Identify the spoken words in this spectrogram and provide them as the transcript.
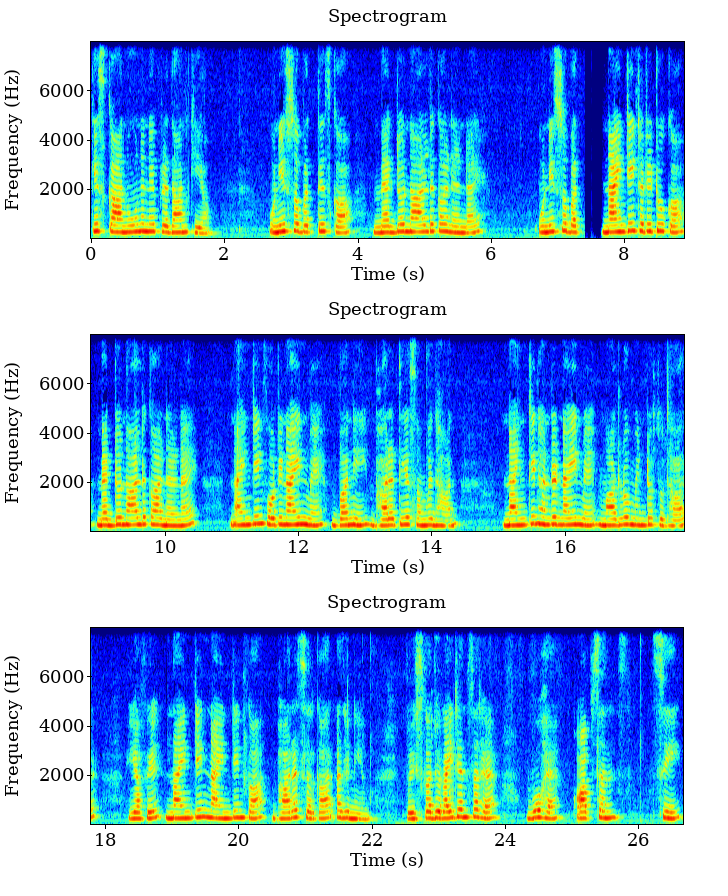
किस कानून ने प्रदान किया? 1932 का मैकडोनाल्ड का निर्णय 1932 का मैकडोनाल्ड का निर्णय 1949 में बनी भारतीय संविधान 1909 में मार्लो मिंटो सुधार, या फिर 1919 का भारत सरकार अधिनियम। तो इसका जो राइट आंसर है, वो है ऑप्शन सी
